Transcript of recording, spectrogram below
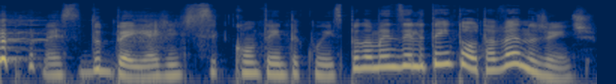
Mas tudo bem, a gente se contenta com isso. Pelo menos ele tentou, tá vendo, gente?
